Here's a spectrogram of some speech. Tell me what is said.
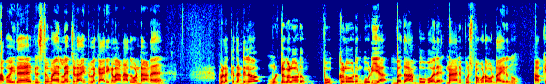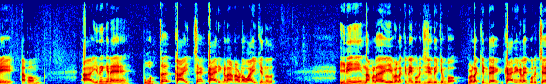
അപ്പോൾ ഇത് ക്രിസ്തുവുമായി റിലേറ്റഡ് ആയിട്ടുള്ള കാര്യങ്ങളാണ്. അതുകൊണ്ടാണ് വിളക്ക് തണ്ടിലോ മുട്ടുകളോടും പൂക്കളോടും കൂടിയ ബദാം പൂ പോലെ നാല് പുഷ്പപുടം ഉണ്ടായിരുന്നു. ഓക്കെ അപ്പം ഇതിങ്ങനെ പൂത്ത് കായ്ച്ച കാര്യങ്ങളാണ് അവിടെ വായിക്കുന്നത്. ഇനി നമ്മൾ ഈ വിളക്കിനെ കുറിച്ച് ചിന്തിക്കുമ്പോൾ വിളക്കിന്റെ കാര്യങ്ങളെക്കുറിച്ച്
